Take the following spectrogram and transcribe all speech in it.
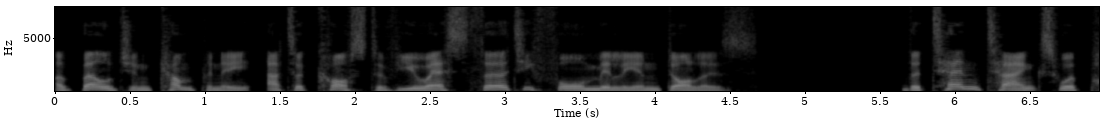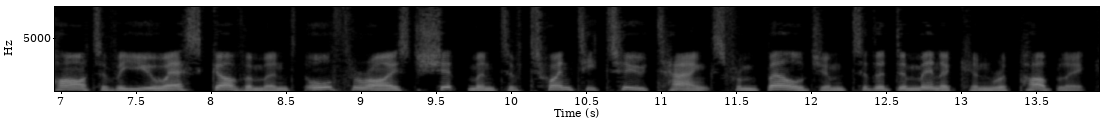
a Belgian company, at a cost of US $34 million. The 10 tanks were part of a U.S. government-authorized shipment of 22 tanks from Belgium to the Dominican Republic.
